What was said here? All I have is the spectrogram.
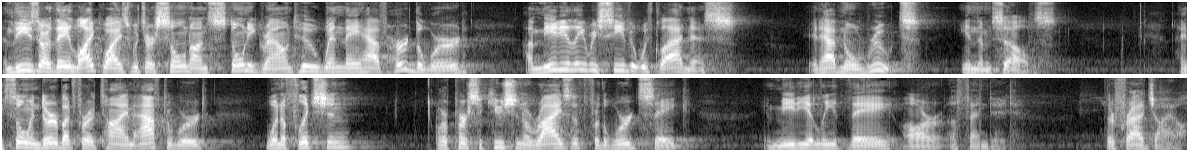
And these are they likewise which are sown on stony ground, who, when they have heard the word, immediately receive it with gladness and have no root in themselves. And so endure but for a time afterward, when affliction or persecution ariseth for the word's sake, immediately they are offended. They're fragile.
